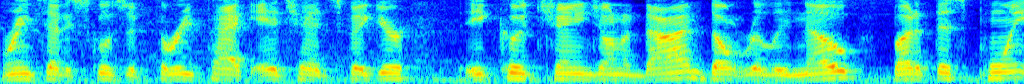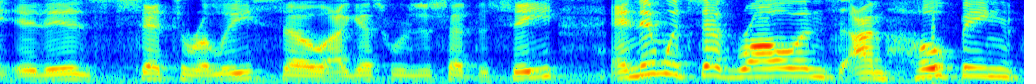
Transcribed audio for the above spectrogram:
ringside exclusive three-pack Edge heads figure. It could change on a dime. Don't really know. But at this point, it is set to release, so I guess we'll just have to see. And then with Seth Rollins, I'm hoping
